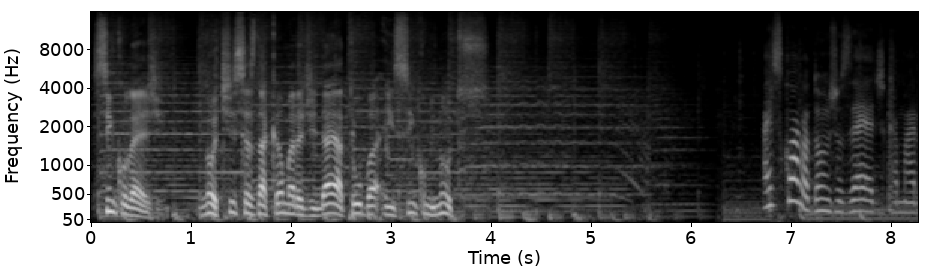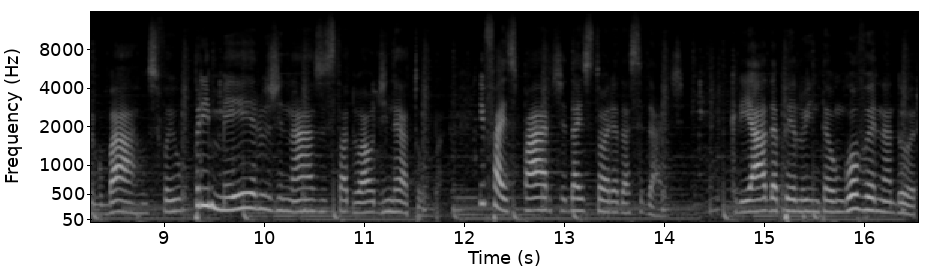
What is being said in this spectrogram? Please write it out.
Cinco Lege. Notícias da Câmara de Indaiatuba em 5 minutos. A Escola Dom José de Camargo Barros foi o primeiro ginásio estadual de Indaiatuba e faz parte da história da cidade. Criada pelo então governador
